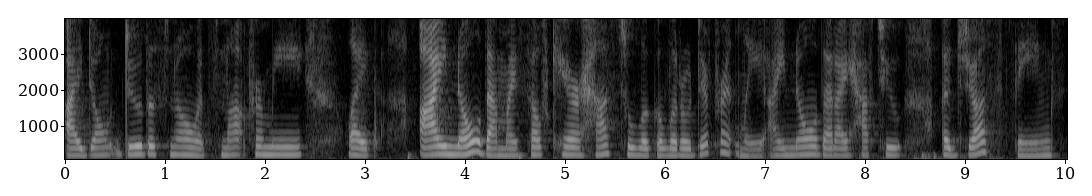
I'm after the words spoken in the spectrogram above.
I don't do the snow. It's not for me. Like, I know that my self care has to look a little differently. I know that I have to adjust things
